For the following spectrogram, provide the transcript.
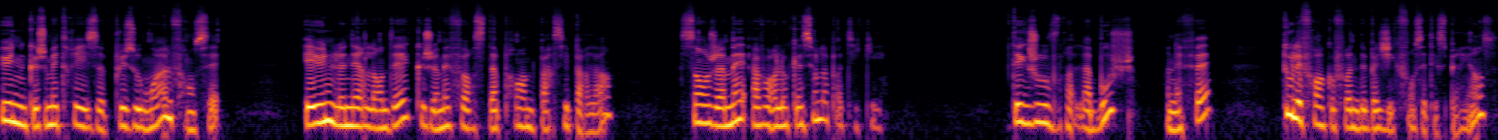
Une que je maîtrise plus ou moins, le français, et une le néerlandais que je m'efforce d'apprendre par-ci par-là, sans jamais avoir l'occasion de la pratiquer. Dès que j'ouvre la bouche, en effet, tous les francophones de Belgique font cette expérience,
